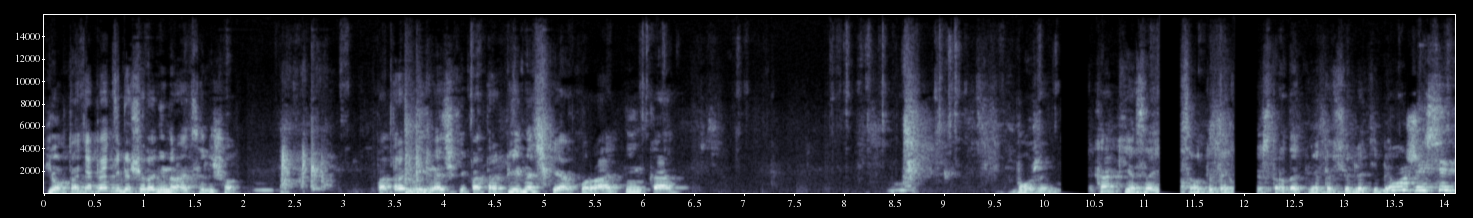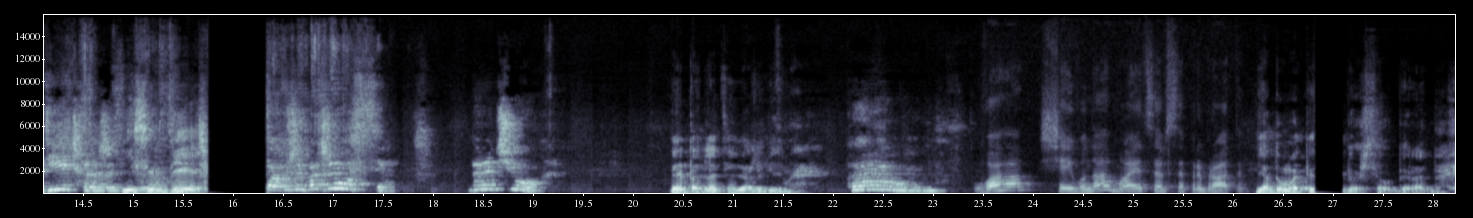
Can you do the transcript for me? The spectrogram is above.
Ёпта, опять тебе что-то не нравится или что? По тропиночке, по тропиночке, аккуратненько. Боже, как я заебался вот этой хуйней страдать. Но это все для тебя. Боже, и сердечко даже И сделала. сердечко. Пап, уже божился. Дурачок. Это для тебя, любимая. Караул. Увага! Ще й вона має це все прибрати. Я думаю, ты заебешься убирать, да?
